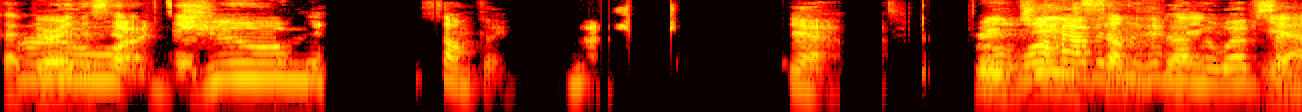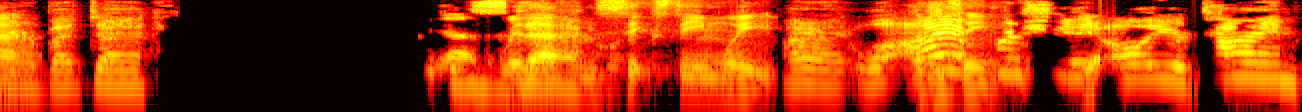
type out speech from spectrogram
February the seventeenth. June something. I'm not sure. Yeah. We'll, we'll have everything on the website yeah. here, but uh, Yeah, we're there from 16 weeks. All right. Well, I 17th. appreciate all your time.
